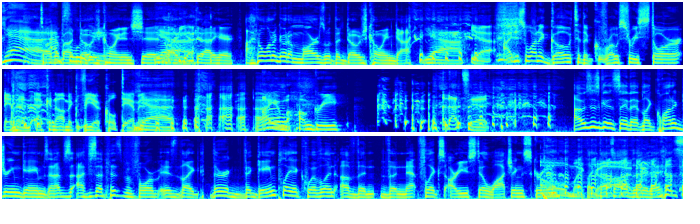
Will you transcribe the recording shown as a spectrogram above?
Yeah, Talk absolutely. about Dogecoin and shit. Yeah. Like, Yeah. get out of here. I don't want to go to Mars with the Dogecoin guy. Yeah, Yeah, I just want to go to the grocery store in an economic vehicle. Damn it. yeah. I am hungry. That's it. I was just gonna say that like Quantic Dream games, and I've I've said this before, is like they're the gameplay equivalent of the the Netflix "Are you still watching?" screen. Oh my like god. that's all that it is.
